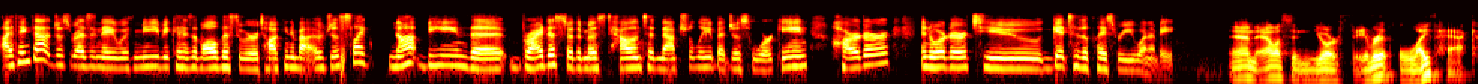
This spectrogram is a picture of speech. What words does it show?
I think that just resonated with me because of all this we were talking about of just like not being the brightest or the most talented naturally, but just working harder in order to get to the place where you want to be. And Allison, your favorite life hack?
